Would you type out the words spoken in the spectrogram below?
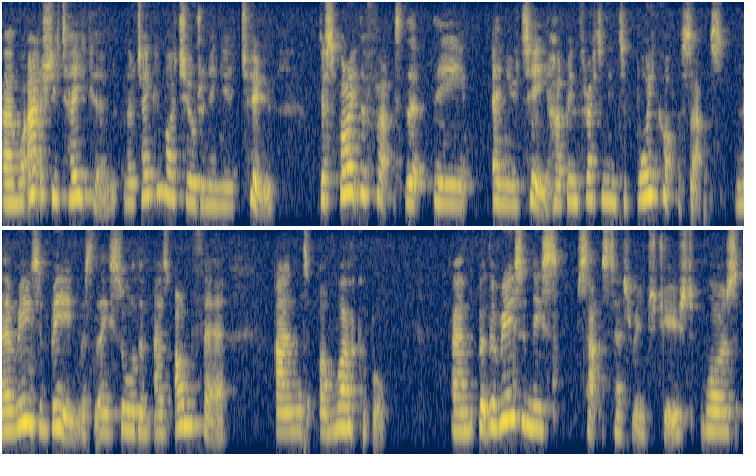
um, were actually taken, they were taken by children in year two, despite the fact that the NUT had been threatening to boycott the SATs, and their reason being was that they saw them as unfair and unworkable. Um, but the reason these SATs tests were introduced was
